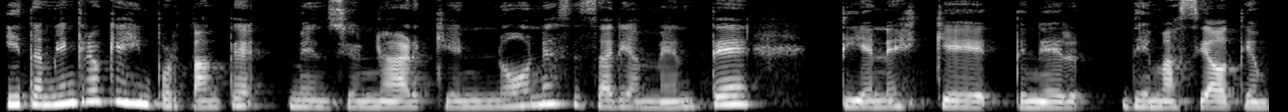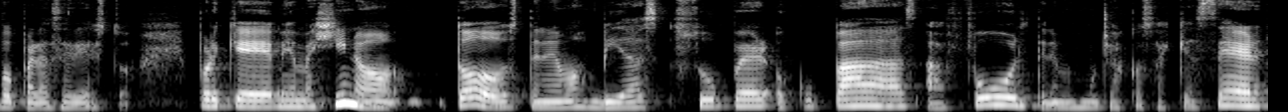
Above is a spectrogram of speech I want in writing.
Y también creo que es importante mencionar que no necesariamente tienes que tener demasiado tiempo para hacer esto, porque me imagino todos tenemos vidas súper ocupadas, a full, tenemos muchas cosas que hacer.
